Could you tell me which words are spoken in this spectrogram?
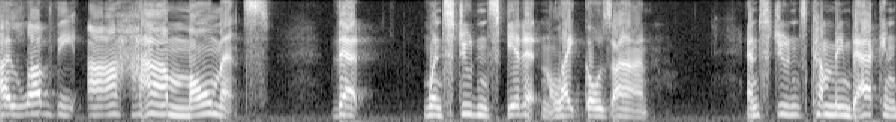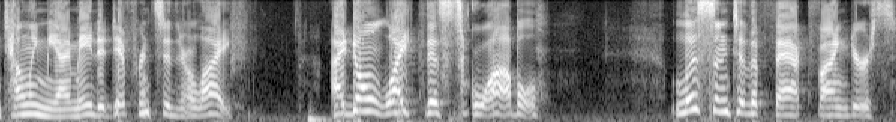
I love the aha moments that when students get it and the light goes on. And students coming back and telling me I made a difference in their life. I don't like this squabble. Listen to the fact finders.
